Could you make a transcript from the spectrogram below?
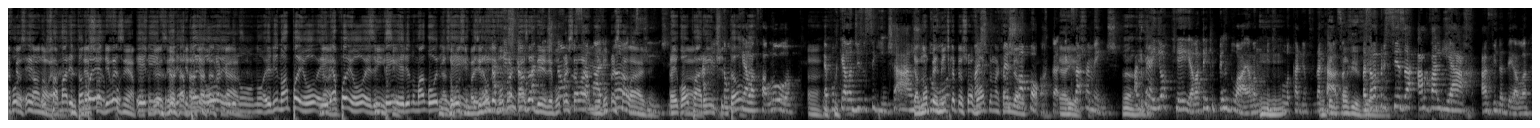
a foi- Não, não, o é. samaritano Ele só foi- deu exemplo, Ele, só deu exemplo ele que não levou apanhou, ele não, não- ele não apanhou, ele Não, apanhou, ele, sim, não tem, sim. ele não magoou Não, ninguém. sim, mas ele não levou pra questão- casa a dele, levou do estala- levou estalagem. É igual Ah. parente, A então. do que né? ela falou Ah. é porque ela diz o seguinte: Que ela não ajudou, permite que a pessoa volte na casa fechou dela. a porta. É isso. Exatamente. Aham. Até aí, ok, ela tem que perdoar, ela não tem que colocar dentro da Não casa. Mas ela né? precisa avaliar a vida dela.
